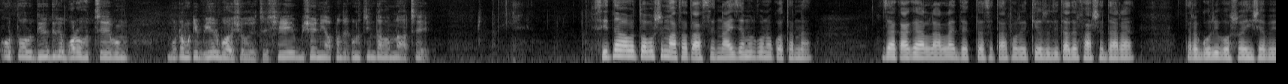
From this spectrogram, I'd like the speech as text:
ও তো ধীরে ধীরে বড় হচ্ছে এবং মোটামুটি বিয়ের বয়সে হয়েছে সেই বিষয় নিয়ে আপনাদের কোনো চিন্তা ভাবনা আছে? চিন্তা ভাবনা তো অবশ্যই মাথাতে আছে নাই যেমন কোনো কথা না। যাক আগে আল্লাহ আল্লাহ দেখতেছে তারপরে কেউ যদি তাদের পাশে দাঁড়ায় তারা গরিব অসহায় হিসাবে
